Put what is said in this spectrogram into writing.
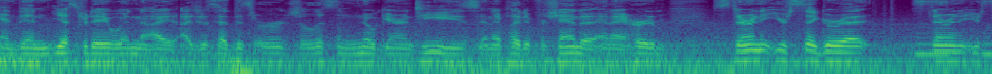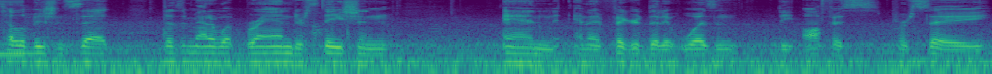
And then yesterday, when I, I just had this urge to listen to No Guarantees, and I played it for Shanda, and I heard him staring at your cigarette, staring at your mm-hmm. television set, doesn't matter what brand or station, and and I figured that it wasn't The Office per se,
